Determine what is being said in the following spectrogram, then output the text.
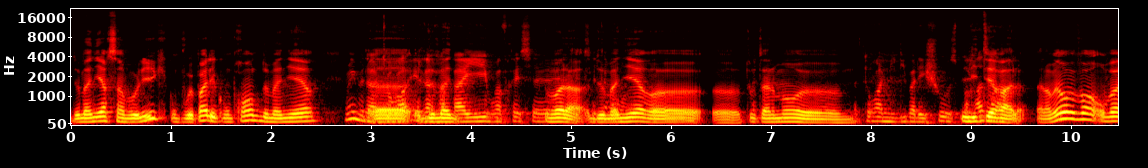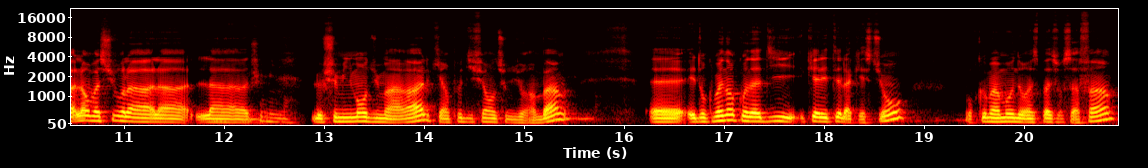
de manière symbolique, qu'on pouvait pas les comprendre de manière, Oui, mais la Euh, Torah, de et Rafa man- voilà, etc. de manière euh, euh, totalement euh, La Torah ne dit pas les choses. par littérale. Alors maintenant on va, on va, là on va suivre la, la, la, hasard. Cheminement. le cheminement du Maharal, qui est un peu différent de celui du Rambam. Euh, et donc maintenant qu'on a dit quelle était la question, pour que Mamo ne reste pas sur sa fin,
